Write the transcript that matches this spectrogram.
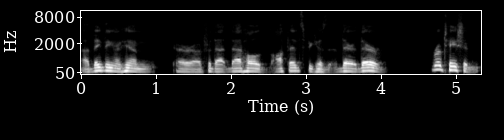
a big thing on him or uh, for that that whole offense because their their rotation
